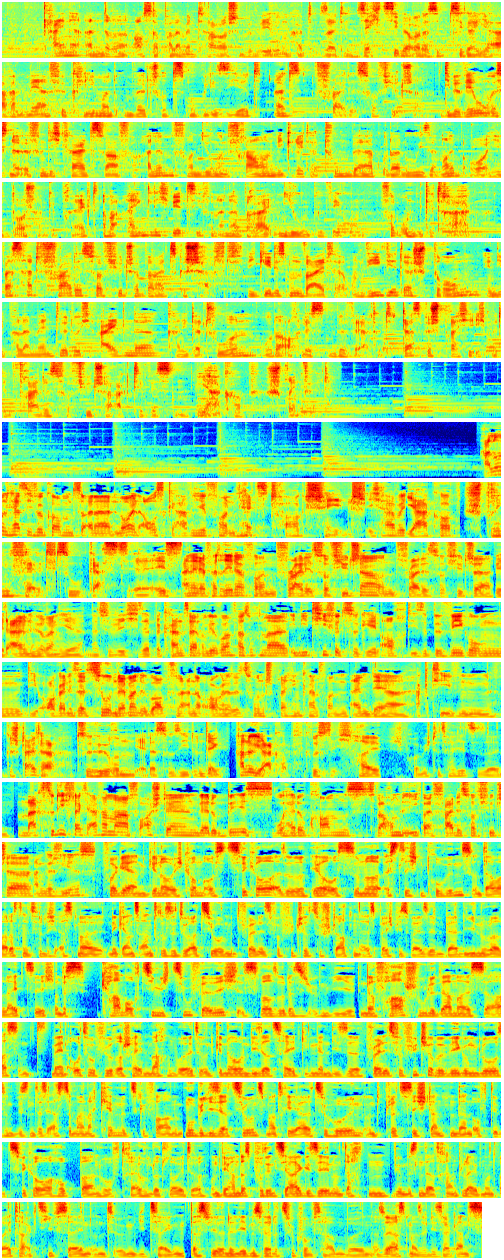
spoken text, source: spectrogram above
Keine andere außerparlamentarische Bewegung hat seit den 60er oder 70er Jahren mehr für Klima- und Umweltschutz mobilisiert als Fridays for Future. Die Bewegung ist in der Öffentlichkeit zwar vor allem von jungen Frauen wie Greta Thunberg oder Luisa Neubauer hier in Deutschland geprägt, aber eigentlich wird sie von einer breiten Jugendbewegung von unten getragen. Was hat Fridays for Future bereits geschafft? Wie geht es nun weiter? Und wie wird der Sprung in die Parlamente durch eigene Kandidaturen oder auch Listen bewertet? Das bespreche ich mit dem Fridays Fridays for Future Aktivisten Jakob Springfeld. Hallo und herzlich willkommen zu einer neuen Ausgabe hier von Let's Talk Change. Ich habe Jakob Springfeld zu Gast. Er ist einer der Vertreter von Fridays for Future und Fridays for Future wird allen Hörern hier natürlich sehr bekannt sein. Und wir wollen versuchen mal in die Tiefe zu gehen. Auch diese Bewegung, die Organisation, wenn man überhaupt von einer Organisation sprechen kann, von einem der aktiven Gestalter zu hören, wie er das so sieht und denkt. Hallo Jakob, grüß dich. Hi, ich freue mich total hier zu sein. Magst du dich vielleicht einfach mal vorstellen, wer du bist, woher du kommst, warum du dich bei Fridays for Future engagierst? Voll gern, genau. Ich komme aus Zwickau, also eher aus so einer östlichen Provinz und da war das natürlich erstmal eine ganz andere Situation, mit Fridays for Future zu starten, als beispielsweise in Berlin oder Leipzig. Und das kam auch ziemlich zufällig. Es war so, dass ich irgendwie in der Fahrschule damals saß und meinen Autoführerschein machen wollte und genau in dieser Zeit ging dann diese Fridays for Future Bewegung los und wir sind das erste Mal nach Chemnitz gefahren, um Mobilisationsmaterial zu holen und plötzlich standen dann auf dem Zwickauer Hauptbahnhof 300 Leute und wir haben das Potenzial gesehen und dachten, wir müssen da dranbleiben und weiter aktiv sein und irgendwie zeigen, dass wir eine lebenswerte Zukunft haben wollen. Also erstmal so dieser ganz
